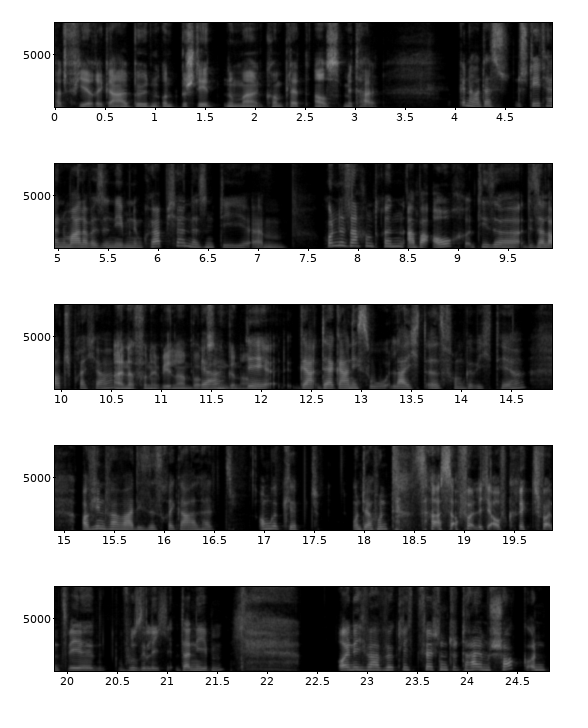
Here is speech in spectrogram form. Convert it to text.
Hat vier Regalböden und besteht nun mal komplett aus Metall. Genau, das steht halt normalerweise neben dem Körbchen. Da sind die ähm, Hundesachen drin, aber auch dieser, dieser Lautsprecher. Einer von den WLAN-Boxen, ja, genau. der, gar- der gar nicht so leicht ist vom Gewicht her. Auf jeden Fall war dieses Regal halt umgekippt. Und der Hund saß auch völlig aufgeregt, schwanzwuselig daneben. Und ich war wirklich zwischen totalem Schock und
